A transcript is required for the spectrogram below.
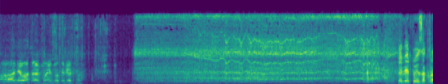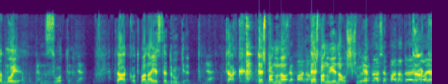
A nie ma tak moje złote wiertła. Lewier to jest akurat moje. Nie. Złote. Nie, Tak, od pana jest te drugie. nie. Tak. Też panu na, proszę pana. też panu je naostrzyłem. Nie proszę pana, to jest Tak. moja.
